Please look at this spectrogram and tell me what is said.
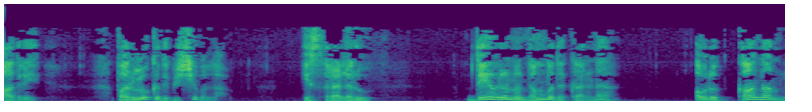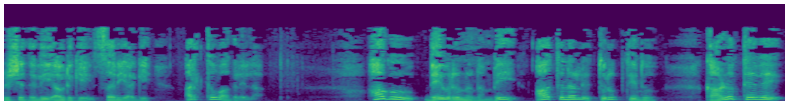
ಆದರೆ ಪರಲೋಕದ ವಿಷಯವಲ್ಲ. ಇಸ್ರಾಲರು ದೇವರನ್ನು ನಂಬದ ಕಾರಣ ಅವರು ಕಾನಾನ್ ವಿಷಯದಲ್ಲಿ ಅವರಿಗೆ ಸರಿಯಾಗಿ ಅರ್ಥವಾಗಲಿಲ್ಲ. ಹಾಗೂ ದೇವರನ್ನು ನಂಬಿ ಆತನಲ್ಲಿ ತುರುಪ್ತಿಯನ್ನು ಕಾಣುತ್ತೇವೆ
